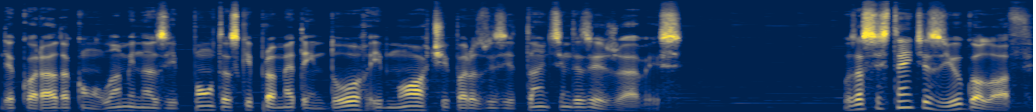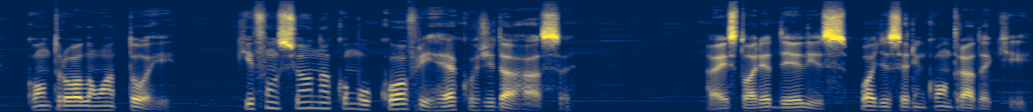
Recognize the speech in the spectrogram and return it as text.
decorada com lâminas e pontas que prometem dor e morte para os visitantes indesejáveis. Os assistentes Yugoloth controlam a torre, que funciona como o cofre recorde da raça. A história deles pode ser encontrada aqui,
